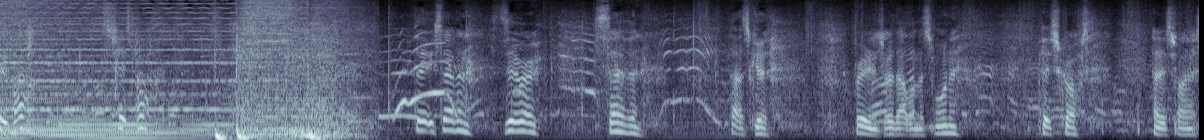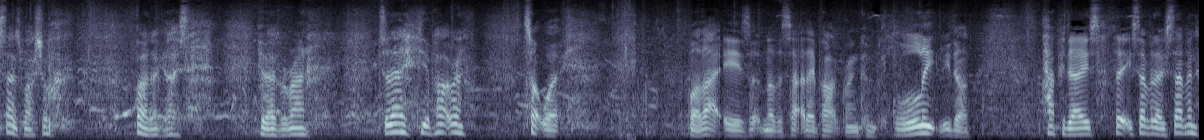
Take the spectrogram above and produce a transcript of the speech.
Cheers, pal. Cheers, pal. 37 0 7. That's good. Really enjoyed that one this morning. Pitchcroft at its finest. Thanks, marshal. Well done, guys. Whoever ran today, your park run, top work. Well, that is another Saturday park run completely done. Happy days. 37.07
